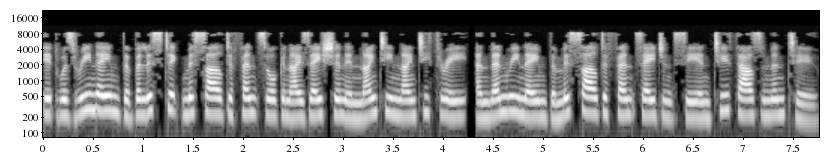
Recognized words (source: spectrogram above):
It was renamed the Ballistic Missile Defense Organization in 1993, and then renamed the Missile Defense Agency in 2002.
